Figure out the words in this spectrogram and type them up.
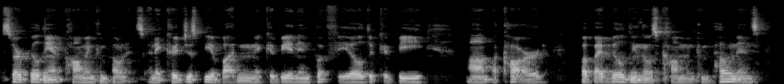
start building out common components. And it could just be a button, it could be an input field, it could be um, a card. But by building those common components,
